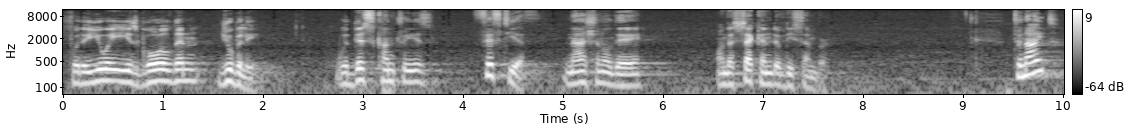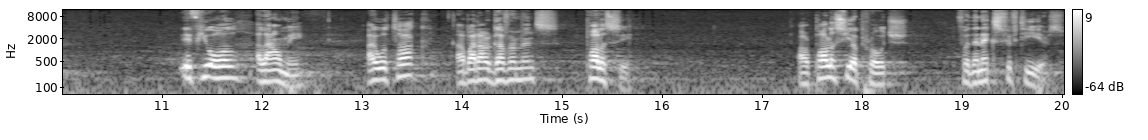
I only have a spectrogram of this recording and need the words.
for the UAE's Golden Jubilee, with this country's 50th National Day on the 2nd of December. Tonight, if you all allow me, I will talk about our government's policy our policy approach for the next 50 years.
